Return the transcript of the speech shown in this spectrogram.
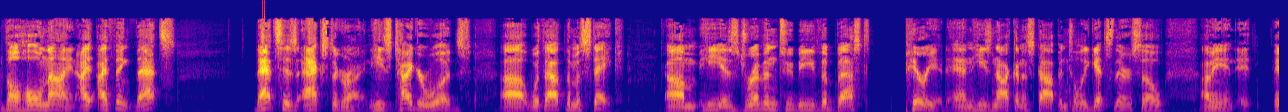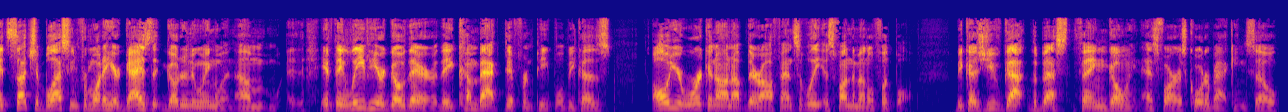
the whole nine. I, I think that's that's his axe to grind. He's Tiger Woods uh, without the mistake. Um, he is driven to be the best. Period, and he's not going to stop until he gets there. So, I mean, it, it's such a blessing from what I hear. Guys that go to New England, um, if they leave here, go there, they come back different people because all you're working on up there offensively is fundamental football because you've got the best thing going as far as quarterbacking. So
